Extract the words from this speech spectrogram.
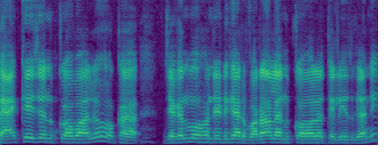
ప్యాకేజ్ అనుకోవాలో ఒక జగన్మోహన్ రెడ్డి గారు వరాలు అనుకోవాలో తెలియదు కానీ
